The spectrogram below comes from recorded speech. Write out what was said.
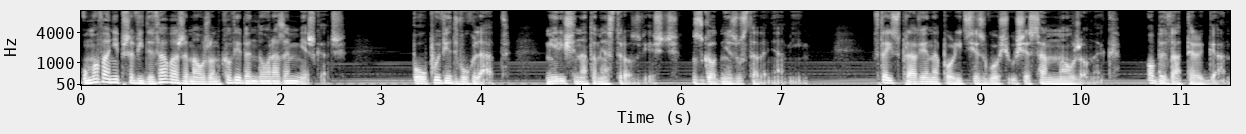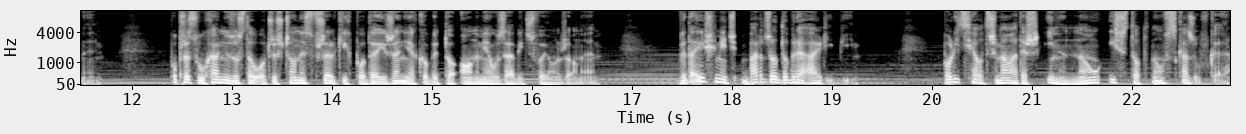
Umowa nie przewidywała, że małżonkowie będą razem mieszkać. Po upływie dwóch lat mieli się natomiast rozwieść, zgodnie z ustaleniami. W tej sprawie na policję zgłosił się sam małżonek, obywatel Gany. Po przesłuchaniu został oczyszczony z wszelkich podejrzeń, jakoby to on miał zabić swoją żonę. Wydaje się mieć bardzo dobre alibi. Policja otrzymała też inną, istotną wskazówkę.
